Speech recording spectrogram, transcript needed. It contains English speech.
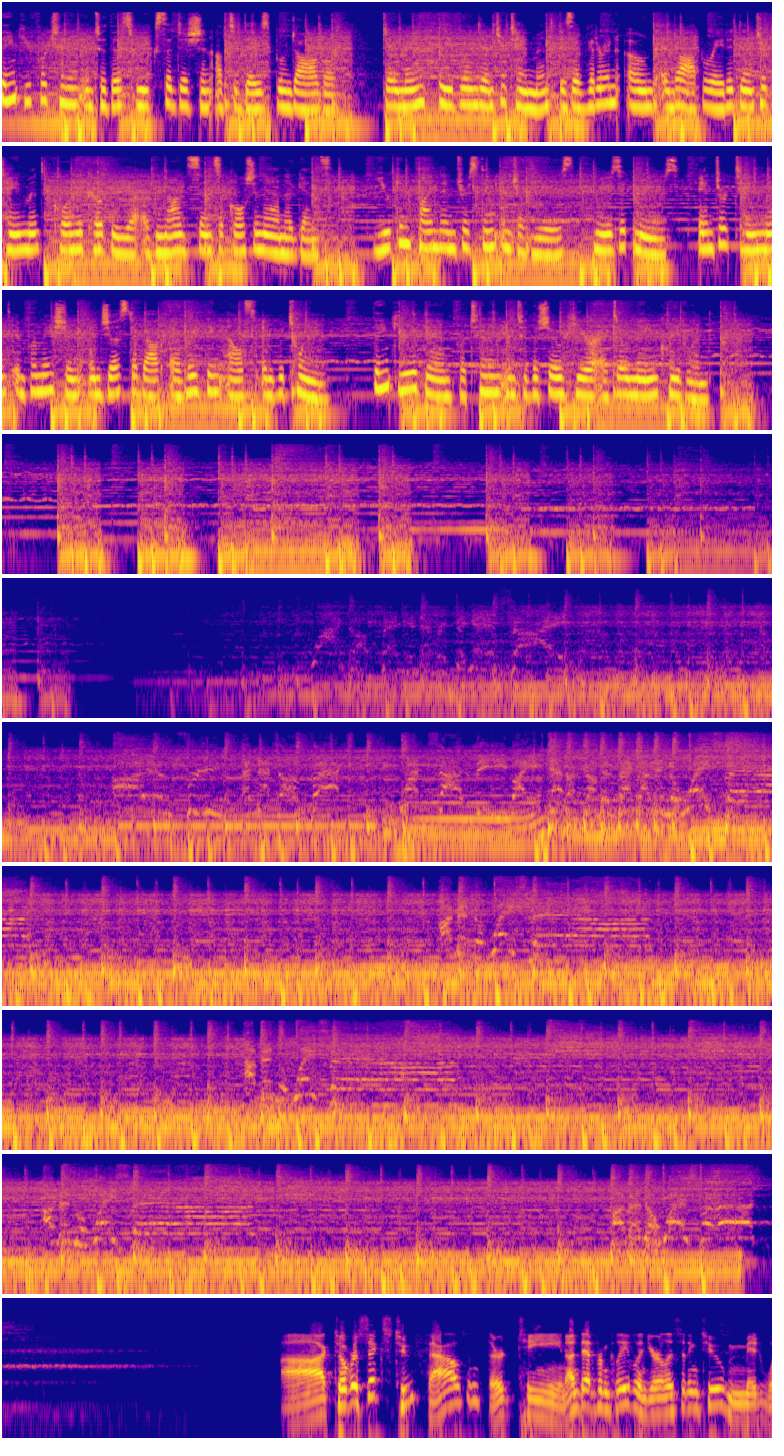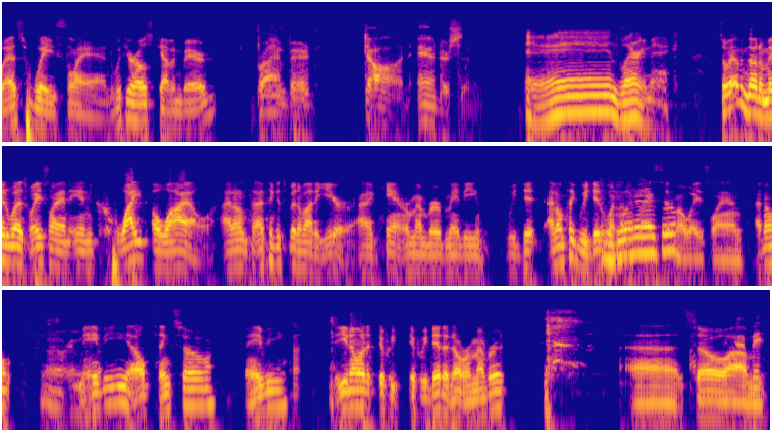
Thank you for tuning into this week's edition of today's Boondoggle. Domain Cleveland Entertainment is a veteran owned and operated entertainment cornucopia of nonsensical shenanigans. You can find interesting interviews, music news, entertainment information, and just about everything else in between. Thank you again for tuning into the show here at Domain Cleveland. October 6, 2013. Undead from Cleveland, you're listening to Midwest Wasteland with your host, Kevin Baird. Brian Baird. Don Anderson. And Larry Mack. So we haven't done a Midwest Wasteland in quite a while. I don't. I think it's been about a year. I can't remember. Maybe we did. I don't think we did Did we one do of the last April? Cinema Wasteland. I don't. I. Maybe. I don't think so. Maybe. You know what? If we if we did, I don't remember it. Uh, so I, um, mean,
